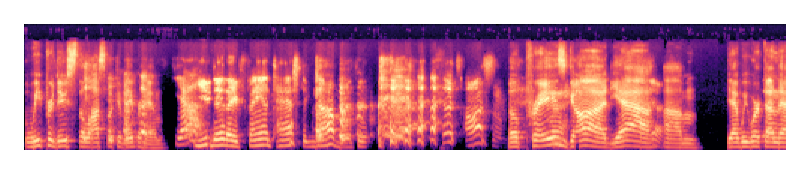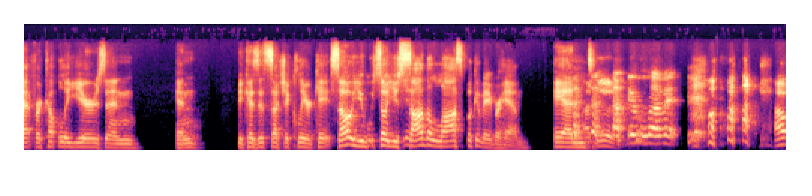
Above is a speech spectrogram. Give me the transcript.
We produced the Lost Book of Abraham. Yeah. You did a fantastic job with it. That's awesome. Oh, praise God. Yeah. Yeah. Um, yeah, we worked on that for a couple of years and and because it's such a clear case. So you so you saw the Lost Book of Abraham. And I did. I love it. I,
